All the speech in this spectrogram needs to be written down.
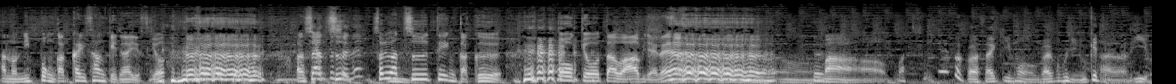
あの、日本がっかり三景じゃないですよ。あのそれはちゃんとしたねつそれは通天閣、東京タワーみたいなね。うんまあ、まあ、通天閣は最近もう外国人受けてるからいいよ。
